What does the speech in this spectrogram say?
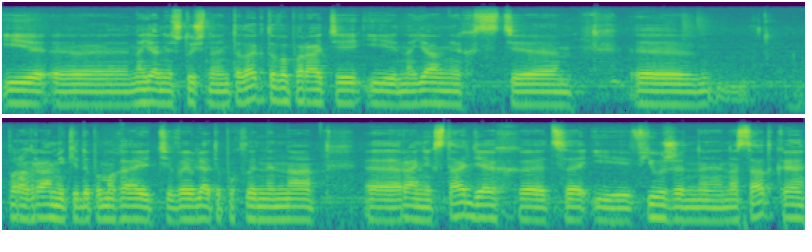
і е, наявність штучного інтелекту в апараті, і наявність е, е, програм, які допомагають виявляти пухлини на ранніх стадіях. Е, Це і ф'южн насадка,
